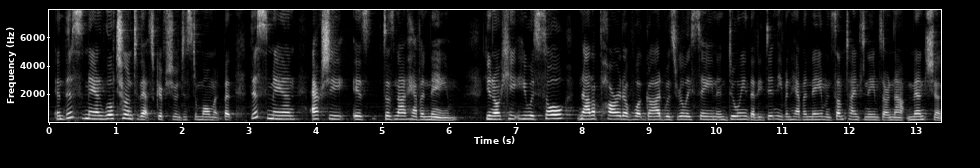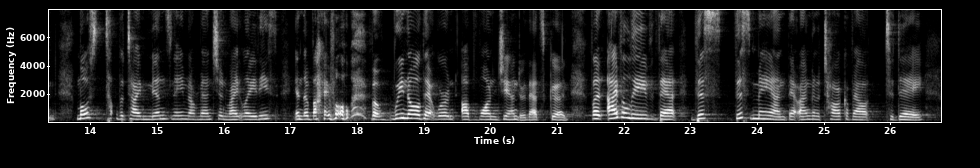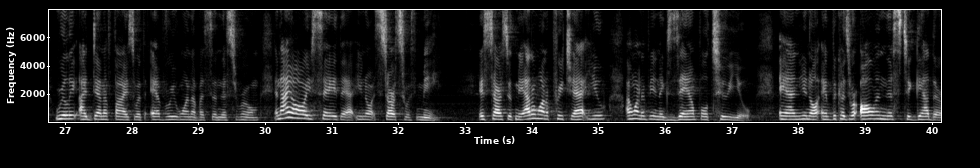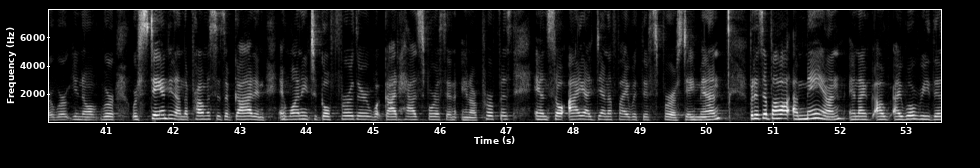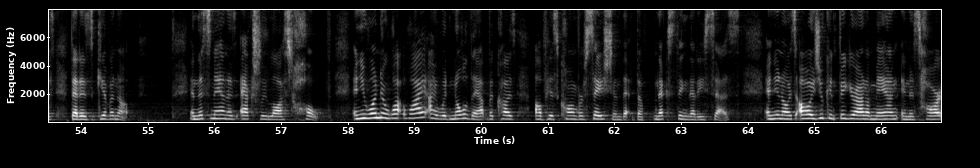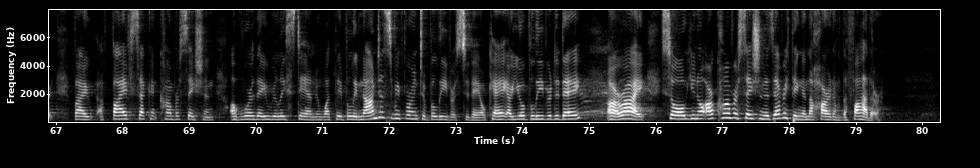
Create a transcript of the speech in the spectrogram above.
And this man, we'll turn to that scripture in just a moment, but this man actually is, does not have a name. You know, he, he was so not a part of what God was really saying and doing that he didn't even have a name, and sometimes names are not mentioned. Most of the time, men's names are mentioned, right, ladies, in the Bible? but we know that we're of one gender. That's good. But I believe that this, this man that I'm going to talk about today really identifies with every one of us in this room. And I always say that, you know, it starts with me. It starts with me. I don't want to preach at you. I want to be an example to you. And you know, and because we're all in this together, we're you know, we're we're standing on the promises of God and, and wanting to go further what God has for us in, in our purpose. And so I identify with this first, amen. But it's about a man, and I, I, I will read this, that has given up. And this man has actually lost hope. And you wonder why, why, I would know that because of his conversation, that the next thing that he says. And you know, it's always you can figure out a man in his heart by a five second conversation of where they really stand and what they believe. Now, I'm just referring to believers today, okay? Are you a believer today? All right. So, you know, our conversation is everything in the heart of the Father.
